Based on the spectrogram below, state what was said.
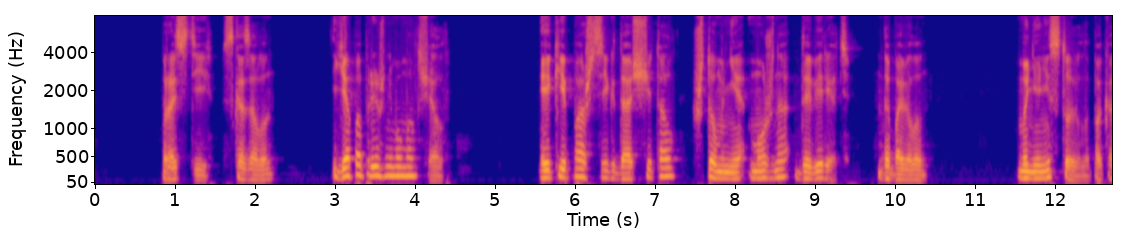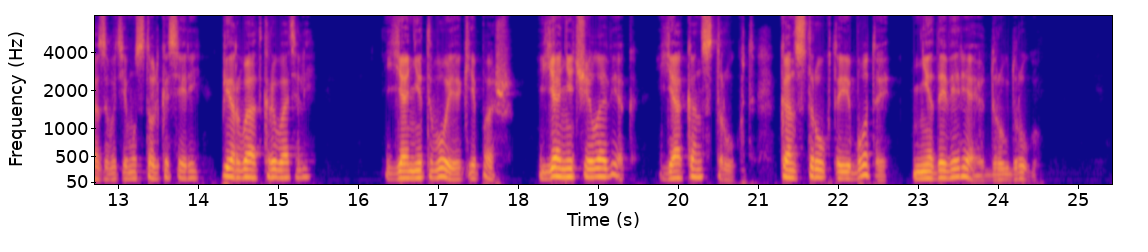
«Прости», — сказал он. Я по-прежнему молчал. «Экипаж всегда считал, что мне можно доверять», — добавил он. Мне не стоило показывать ему столько серий первооткрывателей. «Я не твой экипаж. Я не человек. Я конструкт. Конструкты и боты не доверяют друг другу».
